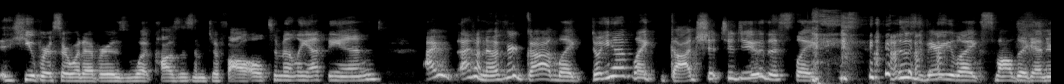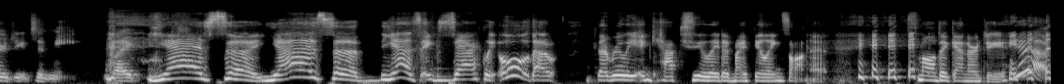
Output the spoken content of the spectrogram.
hubris or whatever, is what causes him to fall ultimately at the end. I I don't know if you're God, like, don't you have like God shit to do? This like this is very like small dick energy to me. Like, yes, uh, yes, uh, yes, exactly. Oh, that that really encapsulated my feelings on it. Small dick energy. yeah.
